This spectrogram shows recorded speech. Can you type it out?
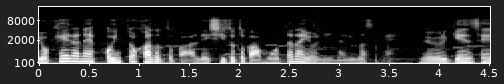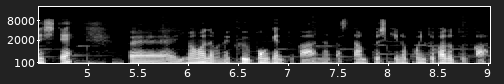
余計なね、ポイントカードとかレシートとか持たないようになりますね。より厳選して、えー、今までもね、クーポン券とか、なんかスタンプ式のポイントカードとか、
